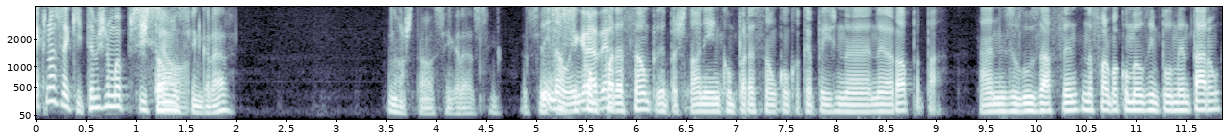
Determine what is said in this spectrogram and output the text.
é que nós aqui estamos numa Estão posição. a se ingrar? Não estão a se ingrar, sim. Assim, Sim, não, em comparação, por exemplo, a Estónia, em comparação com qualquer país na, na Europa, pá, há anos de luz à frente na forma como eles implementaram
